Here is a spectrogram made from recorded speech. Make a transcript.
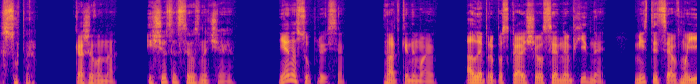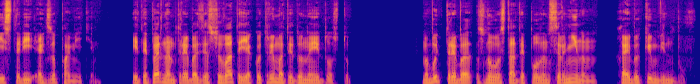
Супер, каже вона. І що це все означає? Я насуплююся. Гадки не маю. Але припускаю, що усе необхідне міститься в моїй старій екзопам'яті. І тепер нам треба з'ясувати, як отримати до неї доступ. Мабуть, треба знову стати полем серніном, хай би ким він був.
